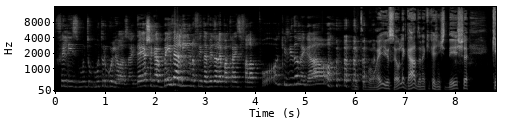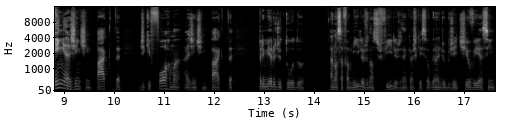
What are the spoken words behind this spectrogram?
feliz, muito, muito orgulhosa. A ideia é chegar bem velhinho no fim da vida, olhar para trás e falar, pô, que vida legal. Muito bom, é isso, é o legado, né? O que, que a gente deixa, quem a gente impacta, de que forma a gente impacta. Primeiro de tudo, a nossa família, os nossos filhos, né? Que eu acho que esse é o grande objetivo e assim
